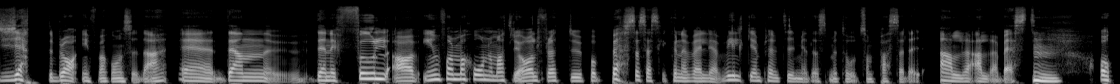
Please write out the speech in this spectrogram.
Jättebra informationssida. Eh, den, den är full av information och material för att du på bästa sätt ska kunna välja vilken preventivmedelsmetod som passar dig allra, allra bäst. Mm. Och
